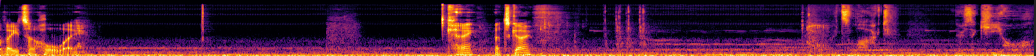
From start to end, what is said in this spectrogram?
Elevator hallway. Okay, let's go. It's locked. There's a keyhole.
